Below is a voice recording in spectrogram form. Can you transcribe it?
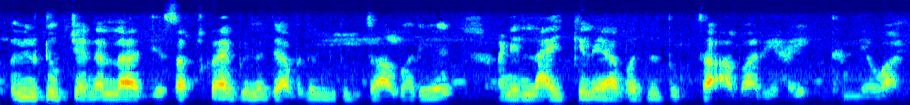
यूट्यूब चॅनलला जे सबस्क्राईब केलं त्याबद्दल मी तुमचा आभारी आहे. आणि लाईक केलं याबद्दल तुमचा आभारी आहे. धन्यवाद.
